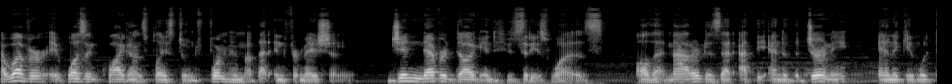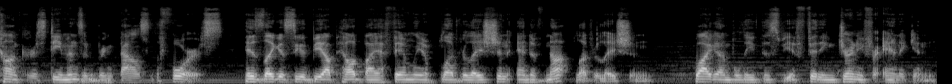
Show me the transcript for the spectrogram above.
However, it wasn't Qui-Gon's place to inform him of that information. Jinn never dug into who Sidious was. All that mattered is that at the end of the journey, Anakin would conquer his demons and bring balance to the Force. His legacy would be upheld by a family of blood relation and of not blood relation. Qui-Gon believed this to be a fitting journey for Anakin,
